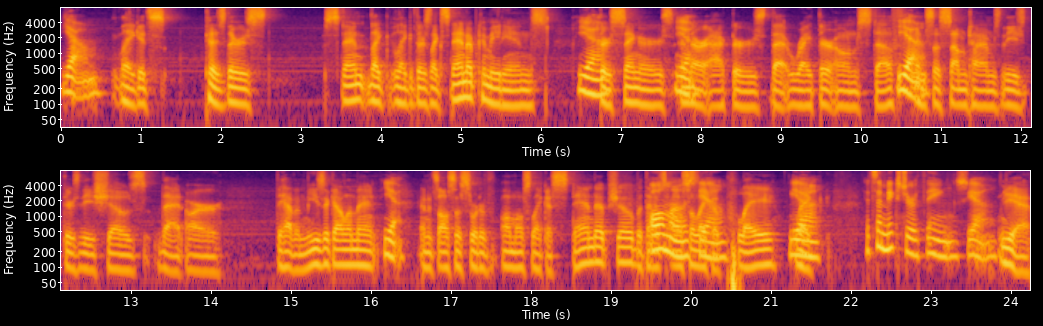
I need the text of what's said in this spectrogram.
yeah, like it's because there's stand like like there's like stand-up comedians. yeah, there's singers Yeah. and there are actors that write their own stuff. Yeah. And so sometimes these there's these shows that are they have a music element yeah, and it's also sort of almost like a stand-up show, but then Almost, it's also like yeah. a play. yeah. Like, it's a mixture of things. Yeah, yeah.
